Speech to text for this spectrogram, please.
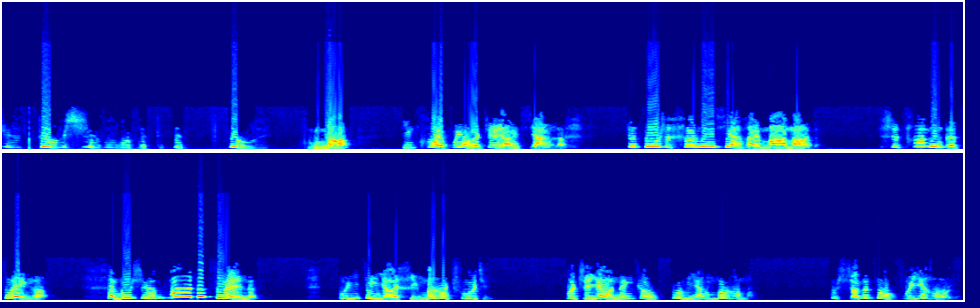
这都是我的罪。妈，您快不要这样想了，这都是他们陷害妈妈的，是他们的罪恶，怎么是妈的罪呢？我一定要请妈出去，我只要能够奉养妈妈，我什么都不要了。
